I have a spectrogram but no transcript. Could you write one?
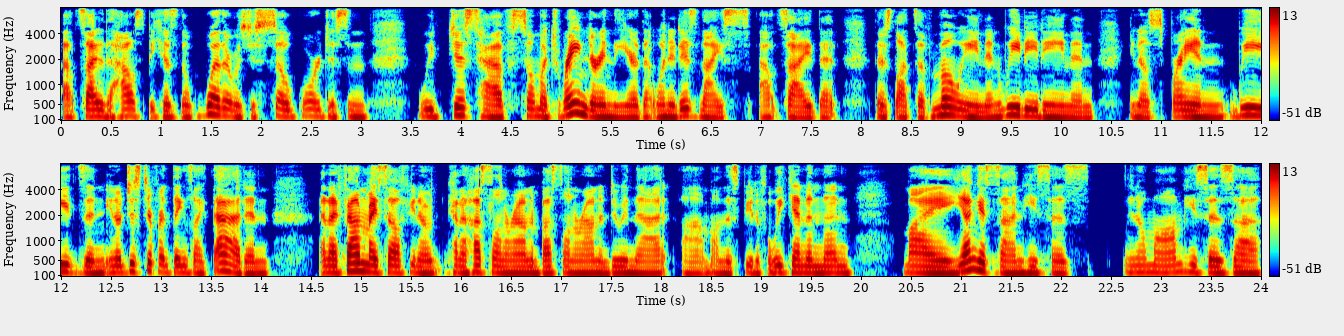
outside of the house, because the weather was just so gorgeous and we just have so much rain during the year that when it is nice outside that there's lots of mowing and weed eating and you know spraying weeds and you know just different things like that. And and I found myself you know kind of hustling around and bustling around and doing that um, on this beautiful weekend. And then my youngest son he says you know mom he says uh,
